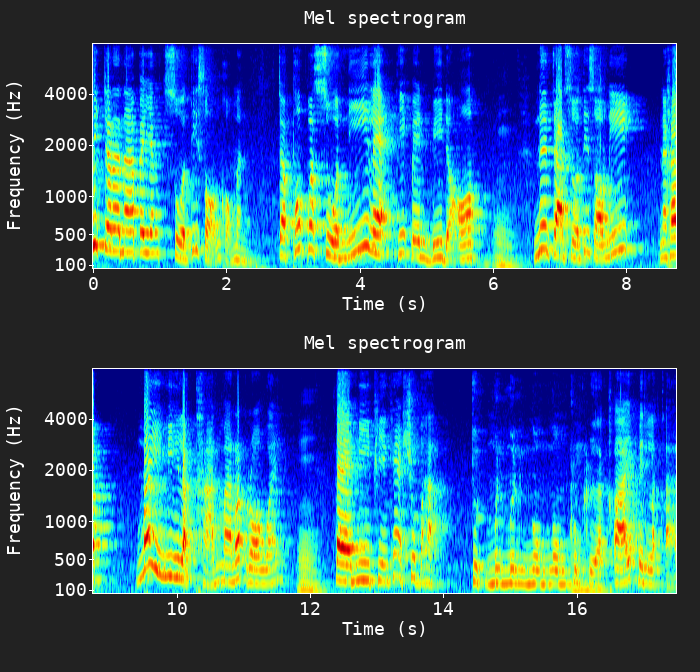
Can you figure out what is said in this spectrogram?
พิจารณาไปยังส่วนที่สองของมัน จะพบว่าส่วนนี้แหละที่เป็นบิดออืมเนื่องจากส่วนที่สองนี้นะครับ ไม่มีหลักฐานมารับรองไว้อืมแต่มีเพียงแค่ชุบฮะจุดมึนๆงงงๆคลุมเครือ คล้ายเป็นหลักฐาน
